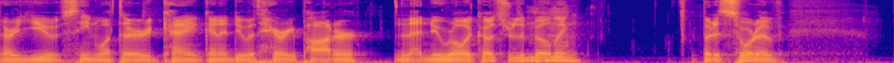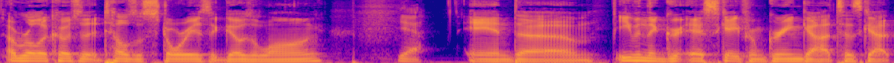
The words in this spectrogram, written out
or you've seen what they're kind of going to do with Harry Potter and that new roller coaster they're building. But it's sort of a roller coaster that tells a story as it goes along. yeah. And um, even the Gr- Escape from Gringotts has got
